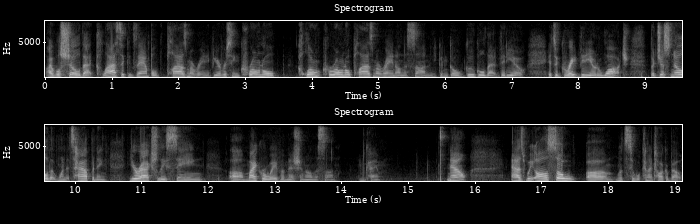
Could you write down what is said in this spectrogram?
I will show that classic example of plasma rain. If you've ever seen coronal, coronal plasma rain on the sun, you can go Google that video. It's a great video to watch. But just know that when it's happening, you're actually seeing uh, microwave emission on the sun. Okay. Now, as we also, um, let's see, what can I talk about?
